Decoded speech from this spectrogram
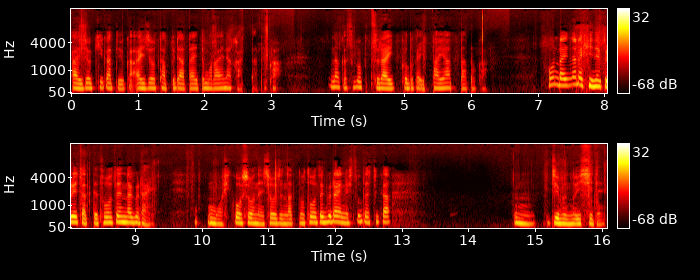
愛情飢餓というか愛情たっぷり与えてもらえなかったとか、なんかすごく辛いことがいっぱいあったとか、本来ならひねくれちゃって当然なぐらい、もう非行少年少女になっても当然ぐらいの人たちが、うん、自分の意思で、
